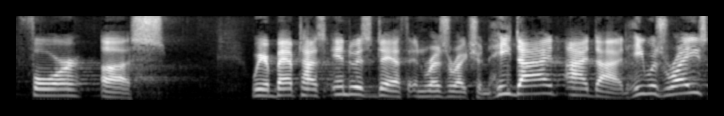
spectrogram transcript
for us. We are baptized into his death and resurrection. He died, I died. He was raised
